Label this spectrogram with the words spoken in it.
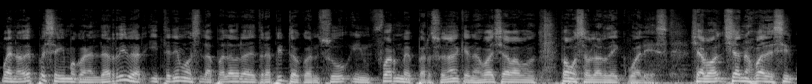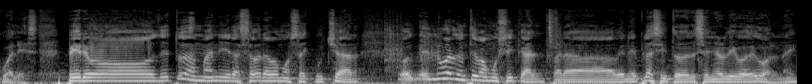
Bueno, después seguimos con el de River y tenemos la palabra de Trapito con su informe personal que nos va, ya vamos, vamos a hablar de cuál es. Ya nos va a decir cuál es. Pero de todas maneras, ahora vamos a escuchar, en lugar de un tema musical, para beneplácito del señor Diego de Golney,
